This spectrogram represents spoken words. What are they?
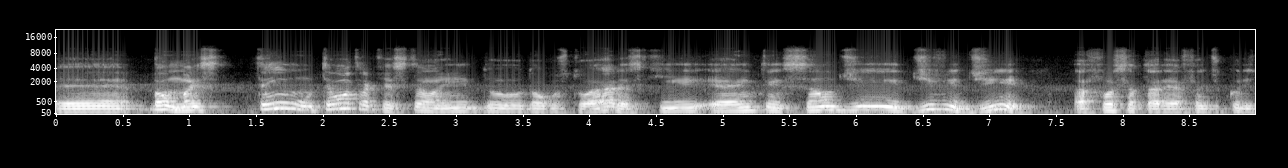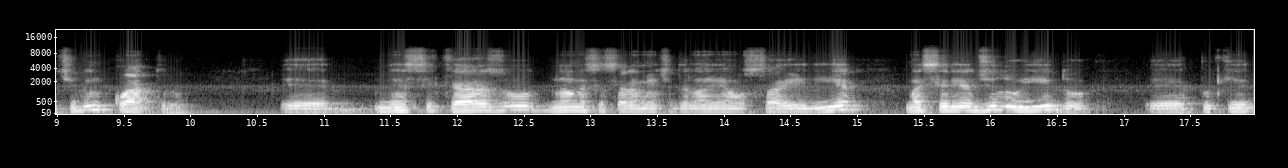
É, bom, mas tem, tem outra questão aí do, do Augusto Aras, que é a intenção de dividir a força-tarefa de Curitiba em quatro. É, nesse caso, não necessariamente Delanhol sairia, mas seria diluído, é, porque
